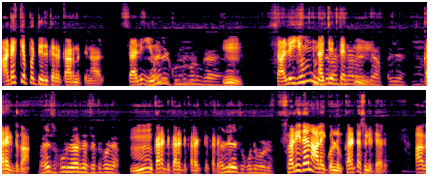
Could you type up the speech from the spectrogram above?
அடைக்கப்பட்டு இருக்கிற காரணத்தினால் சளியும் ம் சளியும் பையன் கரெக்டு தான். வயசு கூடுதலா இருந்தா செத்து போவேன் ம் கரெக்ட் கரெக்ட் கரெக்ட் கரெக்ட். குண்டு போடும் சளி தான் ஆளை கொள்ளும் கரெக்டாக சொல்லிட்டாரு. ஆக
